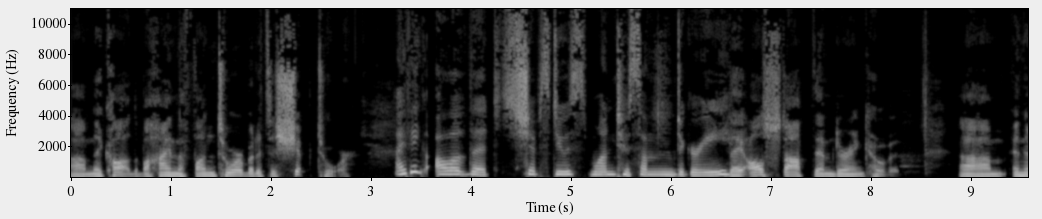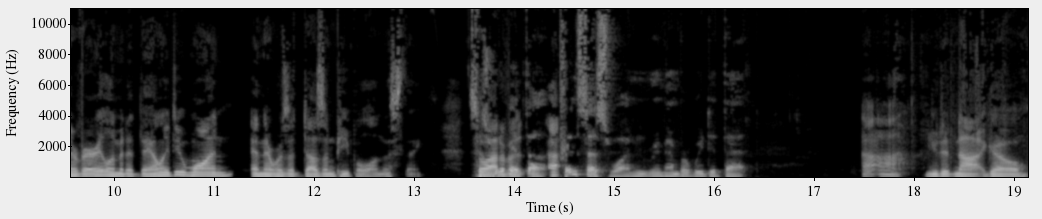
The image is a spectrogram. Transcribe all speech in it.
Um, they call it the behind the fun tour, but it's a ship tour. I think all of the ships do one to some degree. They all stopped them during COVID. Um, and they're very limited. They only do one and there was a dozen people on this thing. So 'Cause out of did it, the uh, princess one. Remember, we did that. uh-uh, you did not go.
